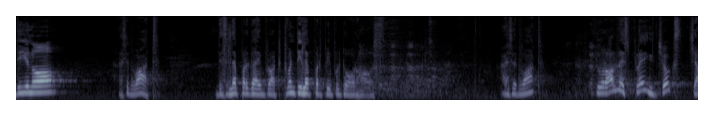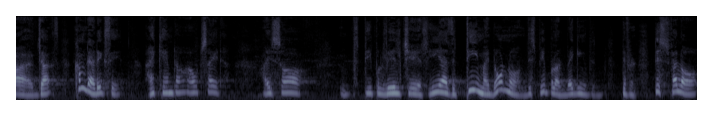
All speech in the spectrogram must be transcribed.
do you know? I said, What? This leper guy brought 20 leper people to our house. I said, What? You were always playing jokes, come, daddy, see. I came down outside. I saw people wheelchairs. He has a team. I don't know. These people are begging different. This fellow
